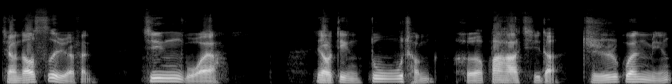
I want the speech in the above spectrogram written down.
讲到四月份，金国呀要定都城和八旗的职官名，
